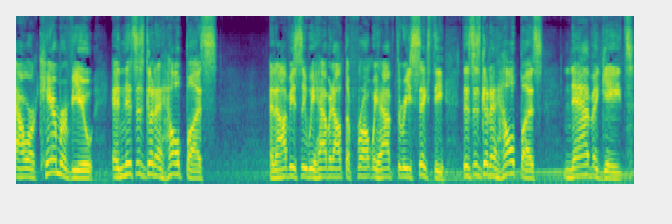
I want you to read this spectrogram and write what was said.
our camera view. And this is gonna help us. And obviously we have it out the front, we have 360. This is gonna help us navigate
